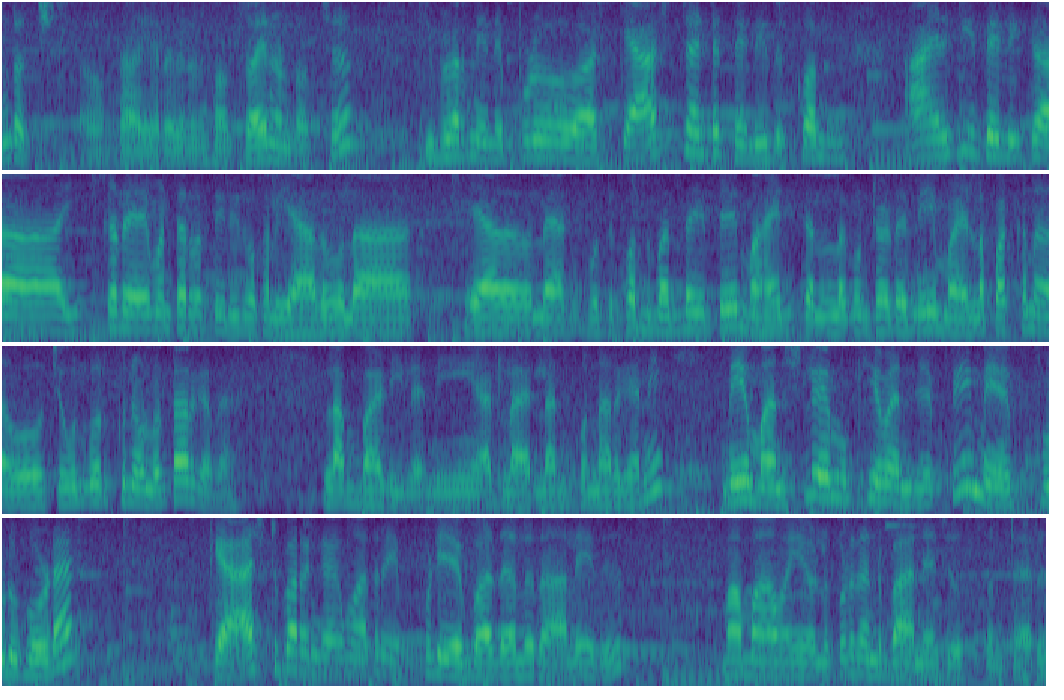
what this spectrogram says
ఉండొచ్చు. ఒక ఇరవై రెండు సంవత్సరాలు అయిన ఉండొచ్చు. ఇప్పటివరకు నేను ఎప్పుడు క్యాస్ట్ అంటే తెలీదు. కొంత ఆయనకి తెలియక ఇక్కడ ఏమంటారో తెలియదు ఒకళ్ళు యాదవులా యాదవ్ లేకపోతే కొంతమంది అయితే మా ఆయన తెల్లగా ఉంటాడని మా ఇళ్ళ పక్కన ఓ చెవులు కొరుక్కునే వాళ్ళు ఉంటారు కదా. లంబాడీలని అట్లా అట్లా అనుకున్నారు కానీ మేము మనుషులే ముఖ్యం అని చెప్పి మేము ఎప్పుడు కూడా క్యాస్ట్ పరంగా మాత్రం ఎప్పుడు ఏ బాధలు రాలేదు. మా మామయ్య వాళ్ళు కూడా నన్ను బాగానే చూసుకుంటారు.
